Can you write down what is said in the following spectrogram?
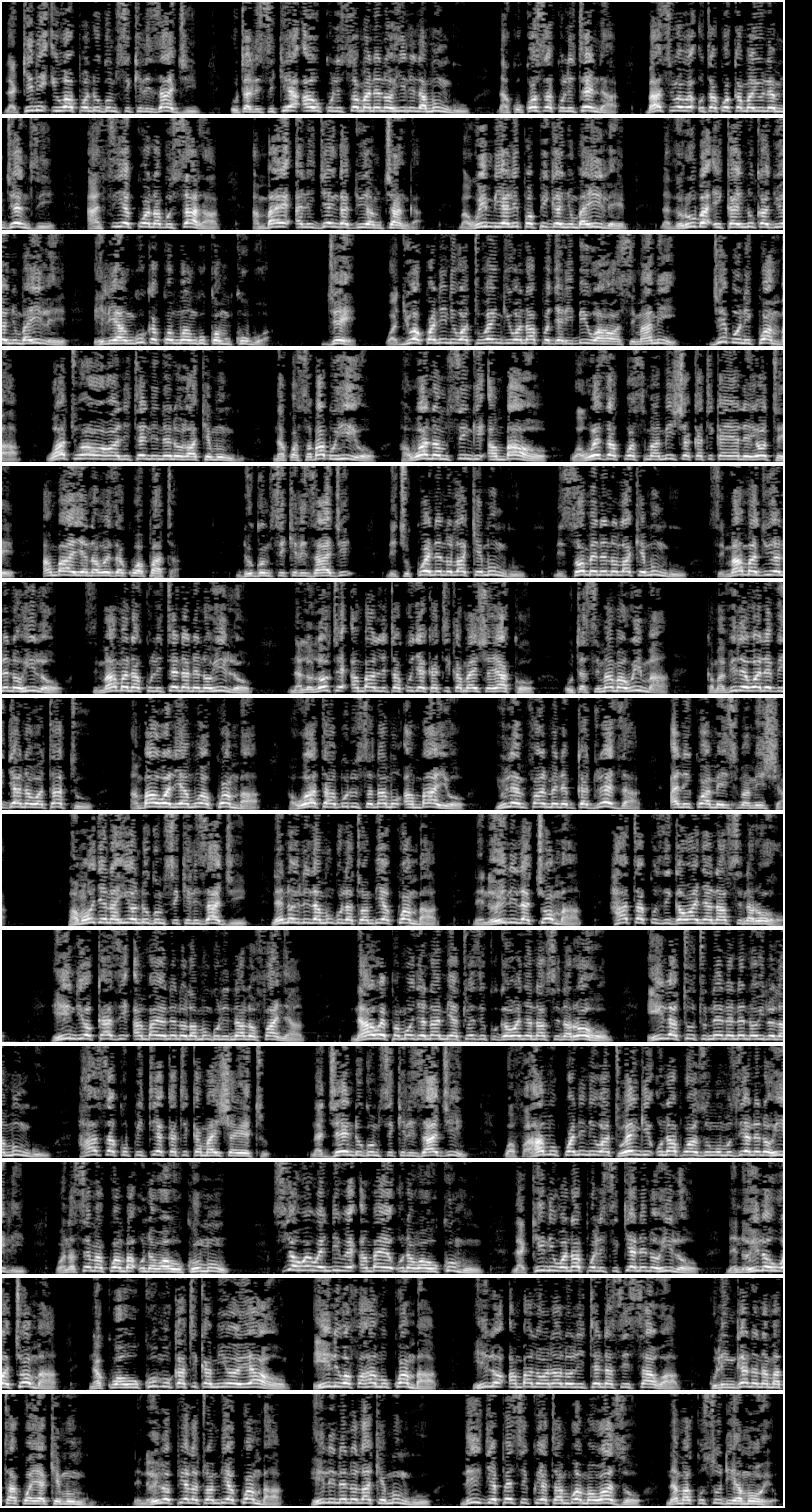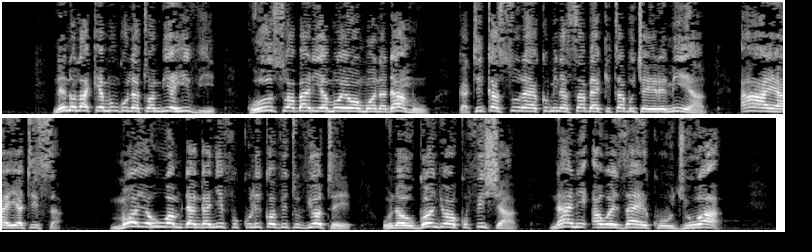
Lakini iwapo ndugu msikilizaji utalisikia au kulisoma neno hili la mungu na kukosa kulitenda basi wewe utakuwa kama yule mjenzi asiyekuwa na busara ambaye alijenga juu ya mchanga mawimbi yalipopiga nyumba ile na dhoruba ikainuka juu ya nyumba ile ilianguka kwa mwanguko mkubwa. Je wajua kwa nini watu wengi wanapojaribiwa hawasimami? Jibu ni kwamba watu hawa hawaliteni neno lake mungu na kwa sababu hiyo hawana msingi ambao waweza kuwasimamisha katika yale yote ambayo yanaweza kuwapata. Ndugu msikilizaji lichukue neno lake mungu lisome neno lake mungu simama juu ya neno hilo simama na kulitenda neno hilo na lolote ambalo litakuja katika maisha yako utasimama wima kama vile wale vijana watatu ambao waliamua kwamba hawataabudu sanamu ambayo yule mfalme nebukadreza alikuwa ameisimamisha. Pamoja na hiyo ndugu msikilizaji neno hili la mungu latuambia kwamba neno hili la choma hata kuzigawanya nafsi na roho. Hii ndiyo kazi ambayo neno la mungu linalofanya. Nawe pamoja nami hatuwezi kugawanya nafsi na roho ila tu tunene neno hilo la mungu hasa kupitia katika maisha yetu. Na je ndugu msikilizaji wafahamu kwa nini watu wengi unapowazungumzia neno hili wanasema kwamba unawahukumu? Sio wewe ndiwe ambaye unawahukumu lakini wanapolisikia neno hilo neno hilo huwachoma na kuwahukumu katika mioyo yao ili wafahamu kwamba hilo ambalo wanalolitenda si sawa kulingana na matakwa yake mungu. Neno hilo pia latuambia kwamba hili neno lake mungu li jepesi kuyatambua mawazo na makusudi ya moyo. Neno lake mungu latuambia hivi kuhusu habari ya moyo wa mwanadamu katika sura ya 17 ya kitabu cha yeremia aya ya 9 moyo huwa mdanganyifu kuliko vitu vyote una ugonjwa wa kufisha nani awezaye kuujua?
